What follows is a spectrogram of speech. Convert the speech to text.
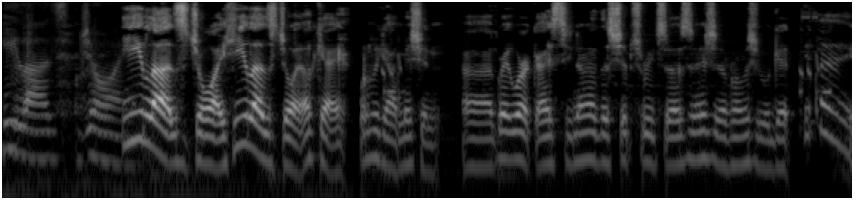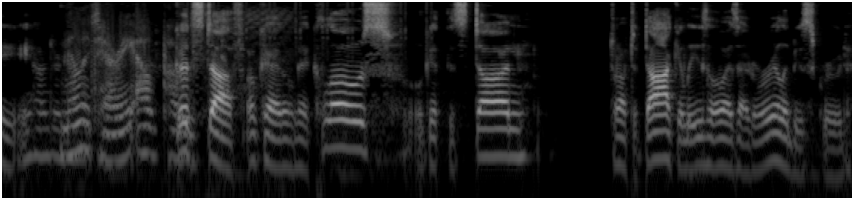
Hila's joy. Ela's joy. Hila's joy. Okay, what do we got? Mission. Uh, great work, guys. See, none of the ships reach their destination. I promise you will get. Yay, 800. Military outpost. Good stuff. Okay, don't get close. We'll get this done. Don't have to dock at least, otherwise I'd really be screwed.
